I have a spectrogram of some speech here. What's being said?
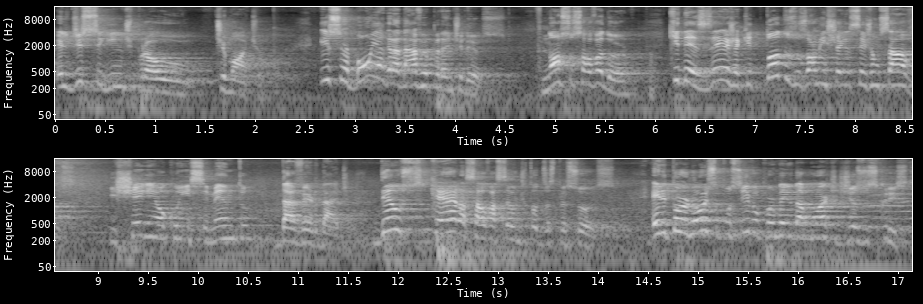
ele disse o seguinte para o Timóteo: Isso é bom e agradável perante Deus, nosso Salvador, que deseja que todos os homens sejam salvos e cheguem ao conhecimento da verdade. Deus quer a salvação de todas as pessoas. Ele tornou isso possível por meio da morte de Jesus Cristo.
